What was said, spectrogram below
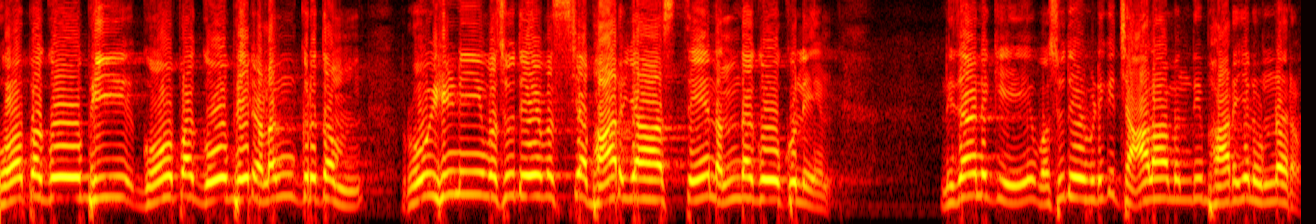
గోపగోభి గోపగోభిరలంకృతం. రోహిణీ వసుదేవస్య భార్యాస్తే నందగోకులే. నిజానికి వసుదేవుడికి చాలామంది భార్యలు ఉన్నారు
